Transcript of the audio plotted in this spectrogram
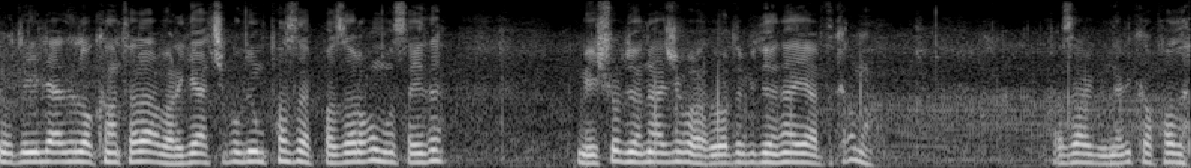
Şurada ileride lokantalar var. Gerçi bugün pazar. Pazar olmasaydı meşhur dönerci vardı. Orada bir döner yerdik ama pazar günleri kapalı.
